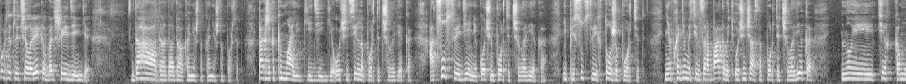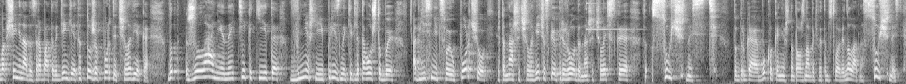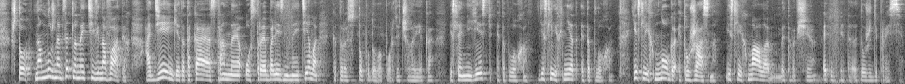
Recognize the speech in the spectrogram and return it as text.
Портят ли человека большие деньги? Да, да, да, да, конечно, конечно, портят. Так же, как и маленькие деньги, очень сильно портят человека. Отсутствие денег очень портит человека. И присутствие их тоже портит. Необходимость их зарабатывать очень часто портит человека но и тех, кому вообще не надо зарабатывать деньги, это тоже портит человека. Вот желание найти какие-то внешние признаки для того, чтобы объяснить свою порчу, это наша человеческая природа, наша человеческая сущность – Тут другая буква, конечно, должна быть в этом слове. Ну ладно, сущность, что нам нужно обязательно найти виноватых. А деньги – это такая странная, острая, болезненная тема, которая стопудово портит человека. Если они есть, это плохо. Если их нет, это плохо. Если их много, это ужасно. Если их мало, это вообще, это, это, это уже депрессия.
